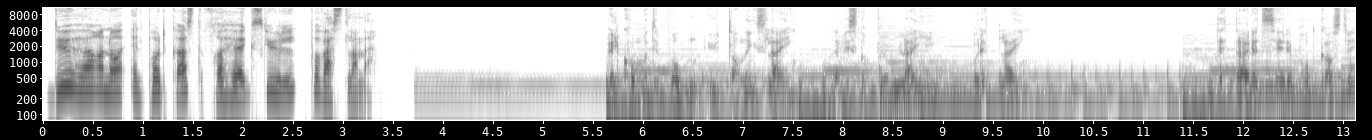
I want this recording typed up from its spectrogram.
Du hører nå en podkast fra Høgskolen på Vestlandet. Velkommen til podden Utdanningsleiing, der vi snakker om leiing og rettleiing. Dette er en serie podkaster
